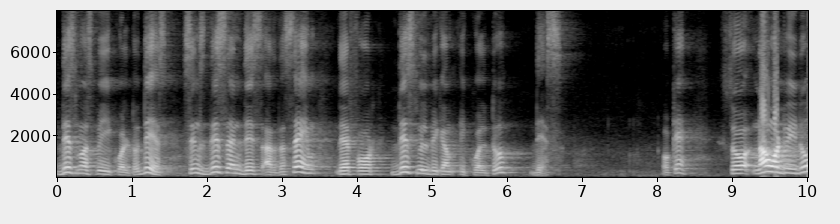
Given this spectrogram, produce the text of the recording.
this must be equal to this since this and this are the same therefore, this will become equal to this. Okay. So, now what we do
